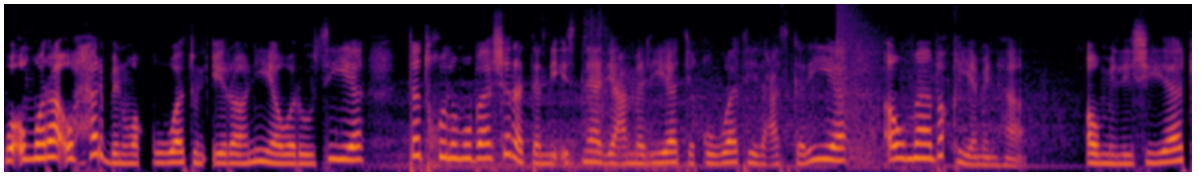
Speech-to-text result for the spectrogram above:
وأمراء حرب وقوات إيرانية وروسية تدخل مباشرة لإسناد عمليات قواته العسكرية أو ما بقي منها. أو ميليشيات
